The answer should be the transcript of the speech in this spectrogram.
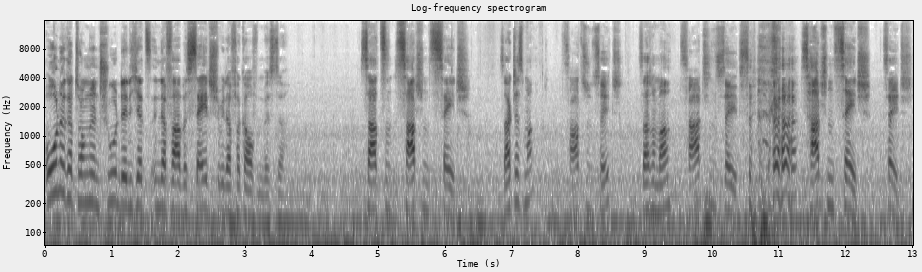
ohne Karton einen Schuh, den ich jetzt in der Farbe Sage wieder verkaufen müsste. Sergeant, Sergeant Sage. Sag das mal. Sergeant Sage? Sag nochmal. Sergeant Sage. Sergeant Sage. Sage.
